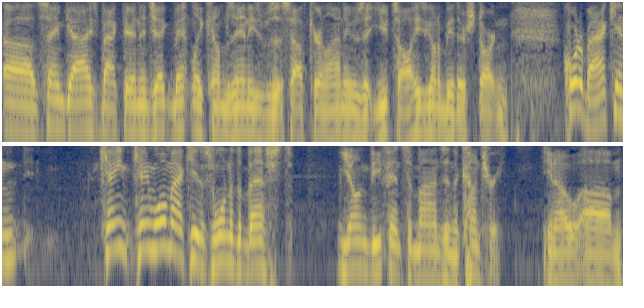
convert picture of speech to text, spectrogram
uh, same guys back there. And then Jake Bentley comes in. He was at South Carolina. He was at Utah. He's going to be their starting quarterback. And Kane Kane Wommack is one of the best young defensive minds in the country. You know, um,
